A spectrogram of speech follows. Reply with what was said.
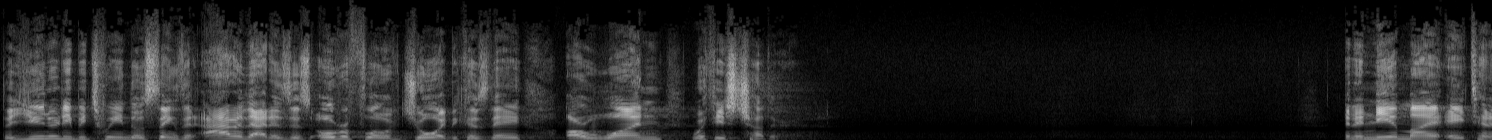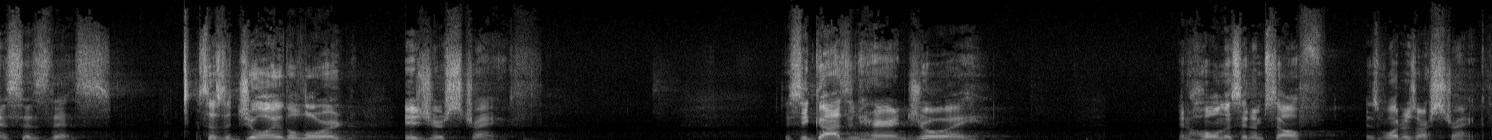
The unity between those things, and out of that is this overflow of joy because they are one with each other. And in Nehemiah 8:10 it says this. It says the joy of the Lord is your strength. You see God's inherent joy and wholeness in himself is what is our strength.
